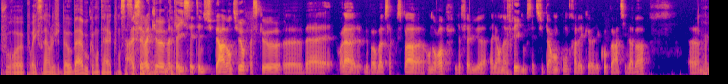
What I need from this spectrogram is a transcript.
pour, pour extraire le jus de baobab ou comment, as, comment ça ah, C'est vrai que Mathaïs, ça a été une super aventure parce que bah, voilà, le baobab, ça pousse pas en Europe. Il a fallu aller en Afrique, donc cette super rencontre avec euh, les coopératives là-bas. Euh,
